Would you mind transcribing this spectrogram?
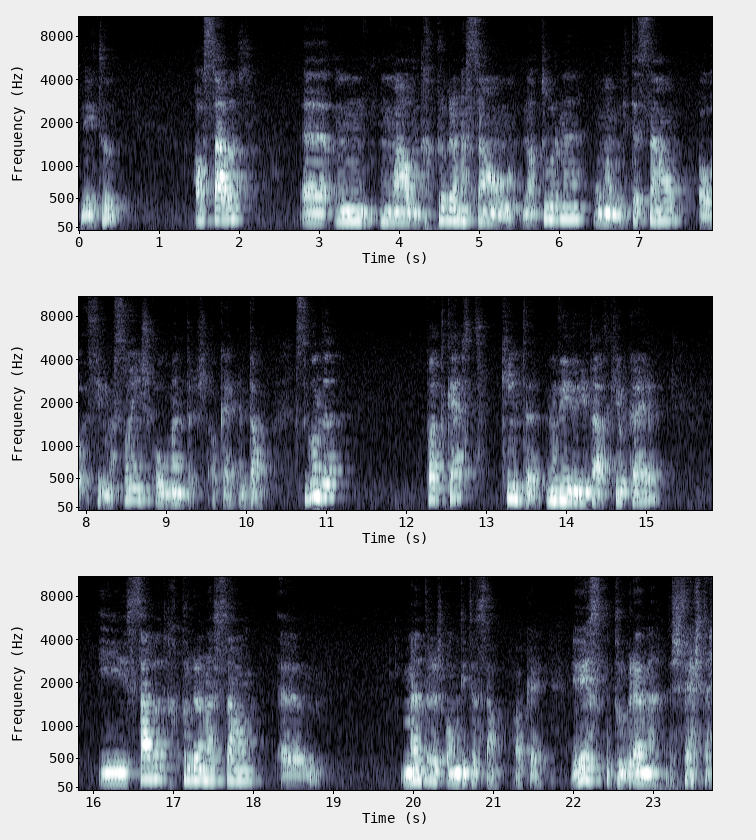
no YouTube. Ao sábado, uh, um, um áudio de reprogramação noturna, uma meditação, ou afirmações, ou mantras, ok? Então, segunda, podcast, quinta, um vídeo editado que eu queira, e sábado, reprogramação, uh, mantras ou meditação, ok? E é esse o programa das festas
